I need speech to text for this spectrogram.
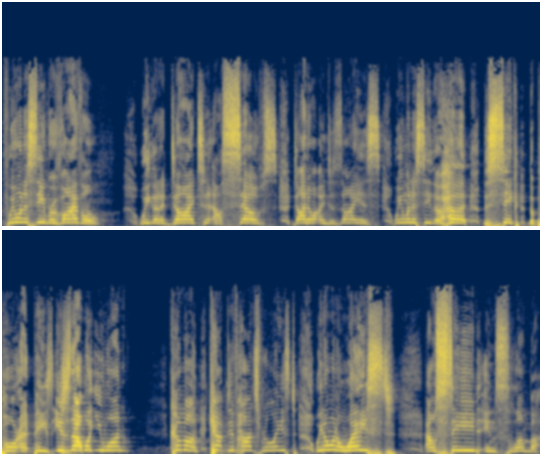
if we want to see revival, we got to die to ourselves, die to our own desires. We want to see the hurt, the sick, the poor at peace. Is that what you want? Come on, captive hearts released. We don't want to waste our seed in slumber.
